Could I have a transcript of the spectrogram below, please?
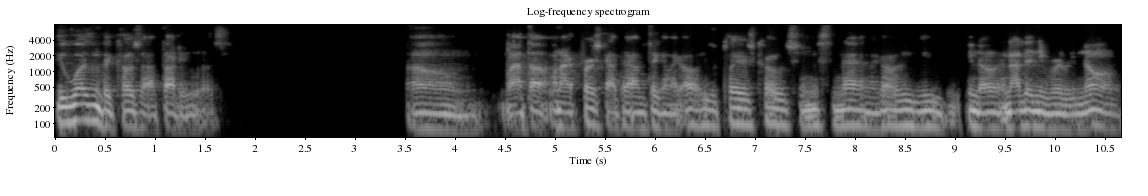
He wasn't the coach I thought he was. Um, I thought when I first got there, I'm thinking like, oh, he's a player's coach and this and that, and like, oh, he, you know, and I didn't even really know him.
